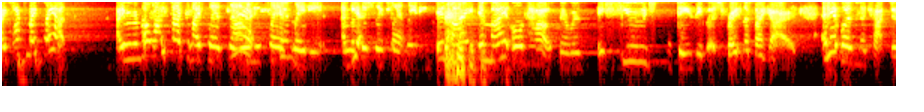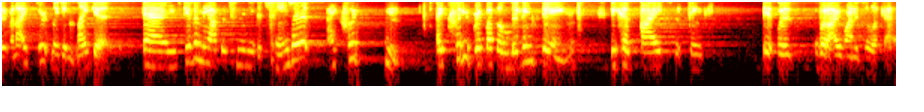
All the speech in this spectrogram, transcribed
I talk to my plants. I remember. Oh, I talk to my plants now. I'm a new plant Yeah. lady. I'm Yeah. officially plant lady. in my in my old house there was a huge daisy bush right in the front yard. And it wasn't attractive and i certainly didn't like it. And given the opportunity to change it i couldn't i couldn't rip up a living thing because i didn't think it was what i wanted to look at.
